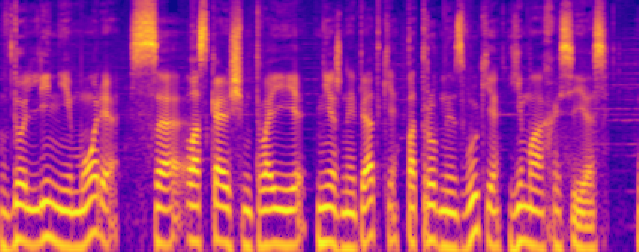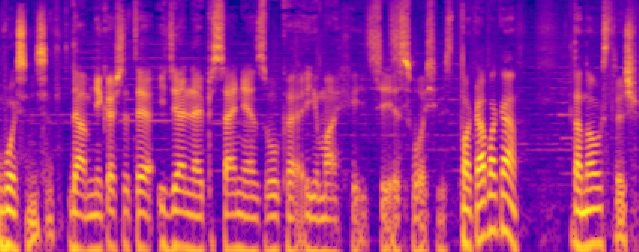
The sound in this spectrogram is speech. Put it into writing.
вдоль линии моря, с ласкающим твои нежные пятки, потрубные звуки Yamaha CS 80. Да, мне кажется, это идеальное описание звука Yamaha CS80. Пока-пока. До новых встреч.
